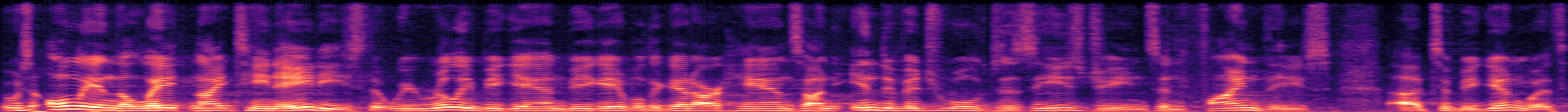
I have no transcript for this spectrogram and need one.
it was only in the late 1980s that we really began being able to get our hands on individual disease genes and find these uh, to begin with.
